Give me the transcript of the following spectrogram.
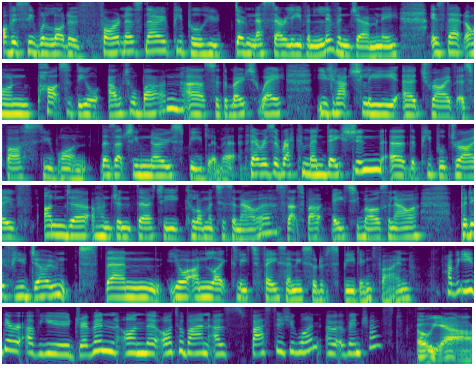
Obviously what a lot of foreigners know people who don't necessarily even live in germany is that on parts of the autobahn uh, so the motorway you can actually uh, drive as fast as you want. There's actually no speed limit. There is a recommendation uh, that people drive under 130 kilometers an hour so that's about 80 miles an hour. But if you don't then you're unlikely likely to face any sort of speeding fine. Have either of you driven on the Autobahn as fast as you want out of interest? Oh, yeah.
